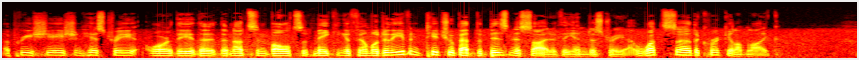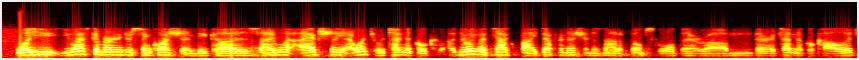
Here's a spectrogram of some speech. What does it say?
appreciation, history, or the, the, the nuts and bolts of making a film, or do they even teach you about the business side of the industry? What's uh, the curriculum like? Well, you you ask a very interesting question because I, went, I actually I went to a technical New England Tech by definition is not a film school. They're um they're a technical college.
